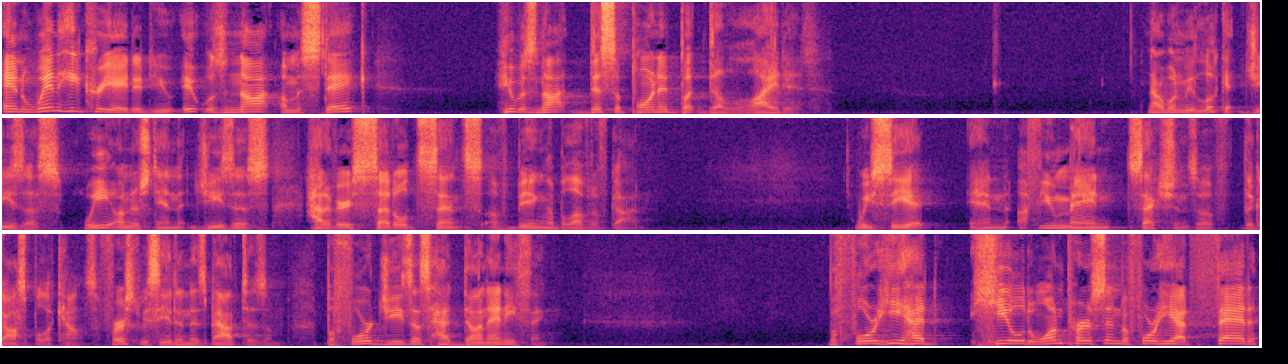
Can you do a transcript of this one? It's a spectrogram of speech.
And when He created you, it was not a mistake, he was not disappointed, but delighted. Now, when we look at Jesus, we understand that Jesus had a very settled sense of being the beloved of God. We see it in a few main sections of the gospel accounts. First, we see it in his baptism. Before Jesus had done anything, before he had healed one person, before he had fed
